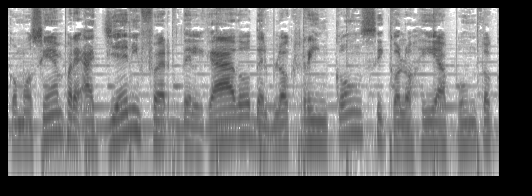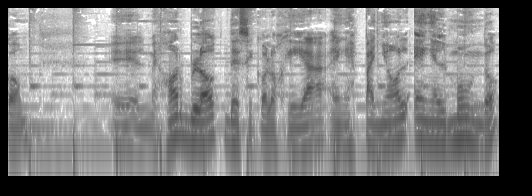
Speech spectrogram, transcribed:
como siempre, a Jennifer Delgado del blog rinconpsicología.com, el mejor blog de psicología en español en el mundo.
